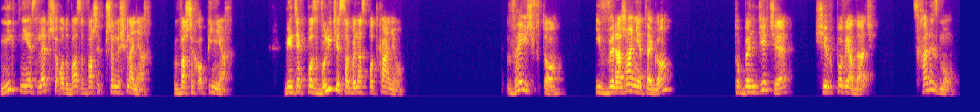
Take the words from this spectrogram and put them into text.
Nikt nie jest lepszy od was w waszych przemyśleniach, w waszych opiniach. Więc jak pozwolicie sobie na spotkaniu wejść w to i w wyrażanie tego, to będziecie się wypowiadać z charyzmą.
